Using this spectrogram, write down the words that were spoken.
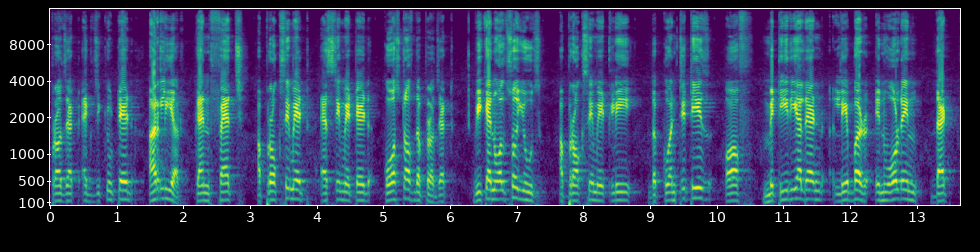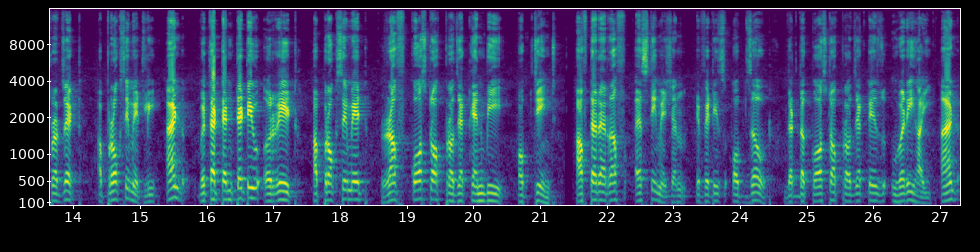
project executed earlier can fetch approximate estimated cost of the project. We can also use approximately the quantities of material and labor involved in that project approximately and with a tentative rate approximate rough cost of project can be obtained. After a rough estimation if it is observed that the cost of project is very high and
